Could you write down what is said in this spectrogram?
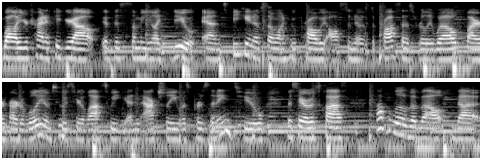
while you're trying to figure out if this is something you like to do. And speaking of someone who probably also knows the process really well, firefighter Williams, who was here last week and actually was presenting to Miss Harrow's class, talk a little bit about that,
